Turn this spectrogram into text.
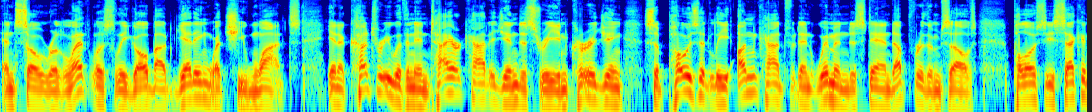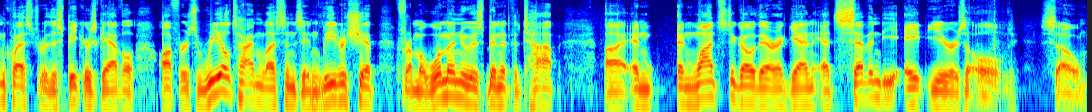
and so relentlessly go about getting what she wants. In a country with an entire cottage industry encouraging supposedly unconfident women to stand up for themselves, Pelosi's second quest for the Speaker's gavel offers real-time lessons in leadership from a woman who has been at the top uh, and and wants to go there again at 78 years old. So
